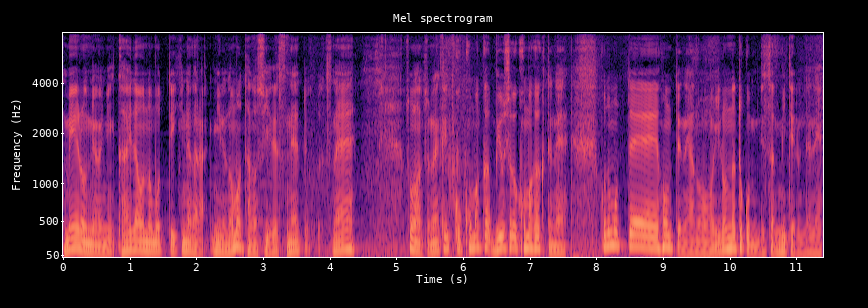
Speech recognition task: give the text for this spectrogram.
迷路のように階段を上っていきながら見るのも楽しいですね。ということですね。そうなんですよね。結構細か描写が細かくてね子供って本ってねあのいろんなとこ実は見てるんでね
